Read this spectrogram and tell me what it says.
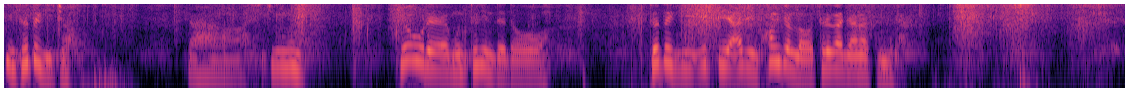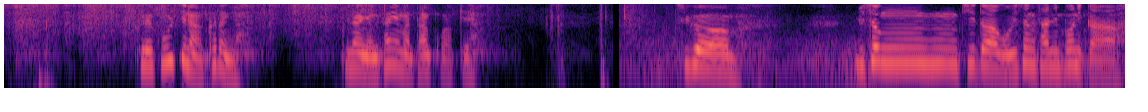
이 더덕이죠. 야, 지금 겨울의 문턱인데도 더덕이 잎이 아직 황절로 들어가지 않았습니다. 그래 굵지는 않거든요. 그냥 영상에만 담고 갈게요. 지금 위성 지도하고 위성 사진 보니까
